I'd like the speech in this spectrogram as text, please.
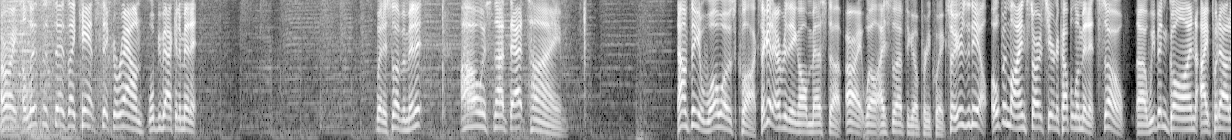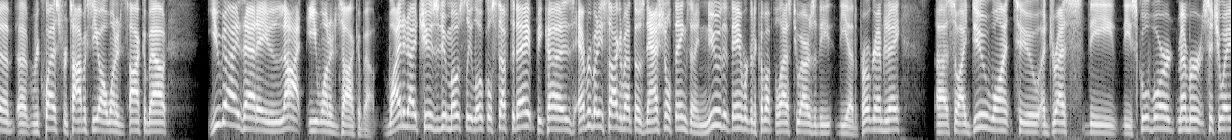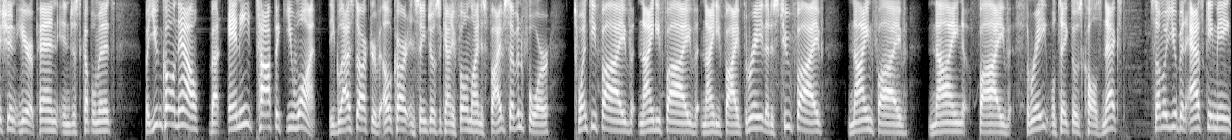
All right, Alyssa says I can't stick around. We'll be back in a minute. Wait, I still have a minute? Oh, it's not that time. Now I'm thinking WoWo's clocks. I got everything all messed up. All right, well, I still have to go pretty quick. So here's the deal. Open line starts here in a couple of minutes. So uh, we've been gone. I put out a, a request for topics you all wanted to talk about. You guys had a lot you wanted to talk about. Why did I choose to do mostly local stuff today? Because everybody's talking about those national things, and I knew that they were going to come up the last two hours of the the, uh, the program today. Uh, so I do want to address the the school board member situation here at Penn in just a couple minutes. But you can call now about any topic you want. The Glass Doctor of Elkhart and St. Joseph County phone line is 574 25 95 95 3. That is 25 95 953. We'll take those calls next. Some of you have been asking me,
